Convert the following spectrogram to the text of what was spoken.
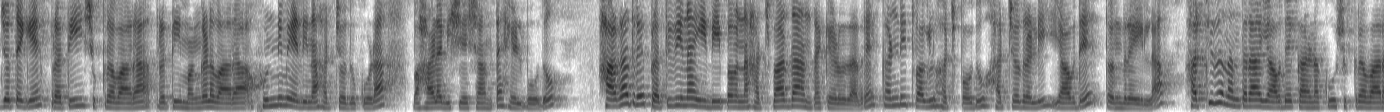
ಜೊತೆಗೆ ಪ್ರತಿ ಶುಕ್ರವಾರ, ಪ್ರತಿ ಮಂಗಳವಾರ ಹುಣ್ಣಿಮೆಯ ದಿನ ಹಚ್ಚೋದು ಕೂಡ ಬಹಳ ವಿಶೇಷ ಅಂತ ಹೇಳ್ಬೋದು. ಹಾಗಾದರೆ ಪ್ರತಿದಿನ ಈ ದೀಪವನ್ನು ಹಚ್ಚಬಾರ್ದಾ ಅಂತ ಕೇಳೋದಾದರೆ ಖಂಡಿತವಾಗ್ಲೂ ಹಚ್ಬೋದು. ಹಚ್ಚೋದ್ರಲ್ಲಿ ಯಾವುದೇ ತೊಂದರೆ ಇಲ್ಲ. ಹಚ್ಚಿದ ನಂತರ ಯಾವುದೇ ಕಾರಣಕ್ಕೂ ಶುಕ್ರವಾರ,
